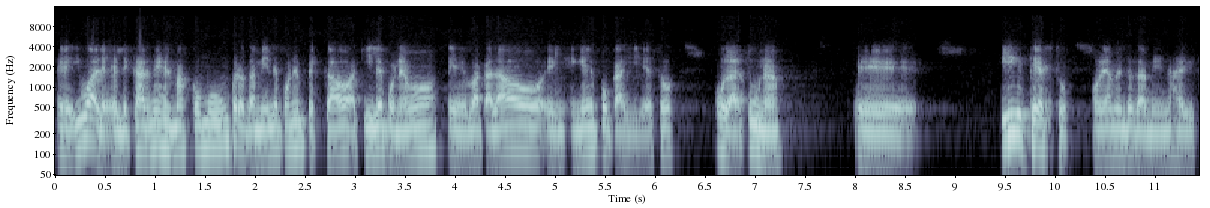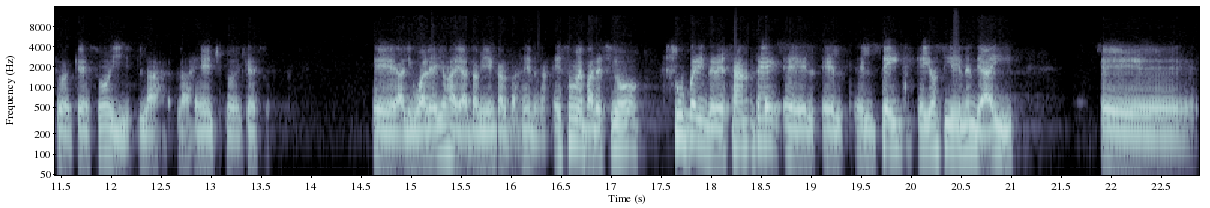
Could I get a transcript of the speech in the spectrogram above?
eh, iguales. El de carne es el más común, pero también le ponen pescado. Aquí le ponemos eh, bacalao en, en épocas y eso, o de atuna. Eh, y queso, obviamente también las he visto de queso y las, las he hecho de queso. Eh, al igual ellos allá también en Cartagena. Eso me pareció súper interesante el, el, el take que ellos tienen de ahí, eh,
